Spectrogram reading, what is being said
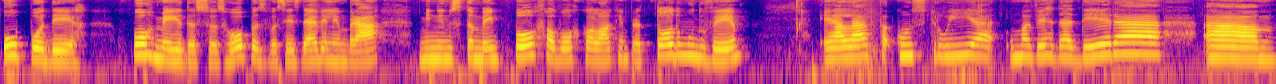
o poder por meio das suas roupas. Vocês devem lembrar, meninos também, por favor, coloquem para todo mundo ver. Ela construía uma verdadeira a,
